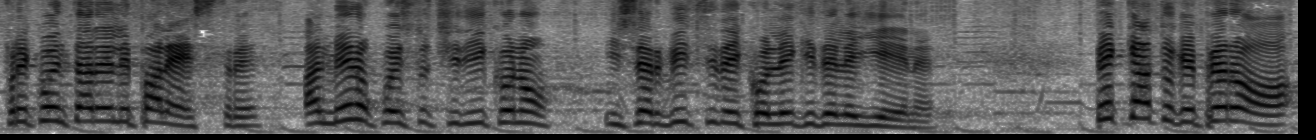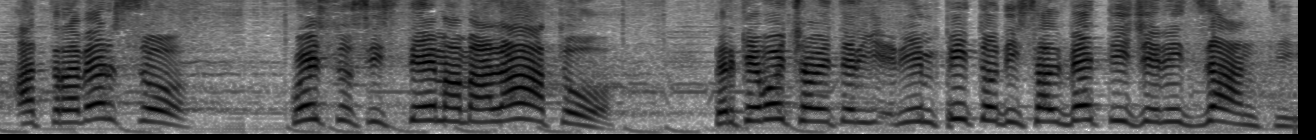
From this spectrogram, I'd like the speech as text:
frequentare le palestre. Almeno questo ci dicono i servizi dei colleghi delle Iene. Peccato che però attraverso questo sistema malato, perché voi ci avete ri- riempito di salvetti igienizzanti,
